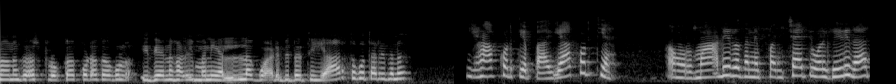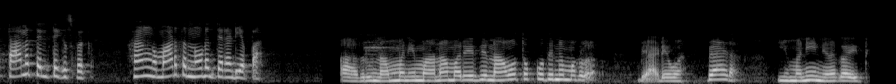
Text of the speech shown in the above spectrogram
ನನಗೆ ಅಷ್ಟು ರೊಕ್ಕ ಕೊಡೋಕ್ಕಾಗಲ್ಲ. ಇದೇನು ಹಳಿ ಮನೆ ಎಲ್ಲ ಗ್ವಾಡಿ ಬಿದ್ದೈತಿ. ಯಾರು ತಗೋತಾರೆ ಇದನ್ನ? ಯಾಕೆ ಕೊಡ್ತೀಯಪ್ಪ? ಯಾಕೆ ಕೊಡ್ತೀಯ? ಅವ್ರು ಮಾಡಿರೋದನ್ನ ಪಂಚಾಯತಿ ಒಳಗೆ ಹೇಳಿರ ತಾನೇ ತಲೆ ತೆಗಿಸ್ಬೇಕು. ಹಂಗೆ ನೋಡಂತೆ ನಡಿಯಪ್ಪ. ಆದ್ರೂ ನಮ್ಮ ಮನೆ ಮಾನ ಮರ್ಯಾದೆ ನಾವ ನಮ್ಮ ಮಗಳು. ಬ್ಯಾಡ್ಯವ್ವ ಬ್ಯಾಡ. ಈ ಮನೆ ನಿನಗೈತಿ.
